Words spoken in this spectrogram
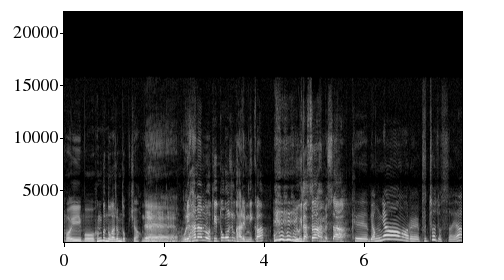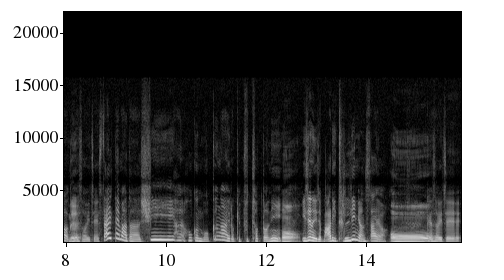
거의 뭐 흥분도가 좀 높죠. 네. 네, 네. 우리 하나는 어떻게 똥오줌 가립니까? 여기다 싸 하면 싸. 그 명령어를 붙여줬어요. 네. 그래서 이제 쌀 때마다 쉬 하- 혹은 뭐 끙아 이렇게 붙였더니 어. 이제는 이제 말이 들리면 싸요. 어. 그래서 이제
